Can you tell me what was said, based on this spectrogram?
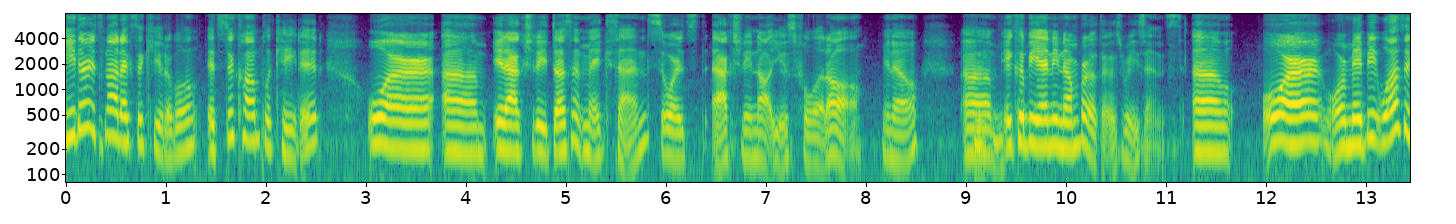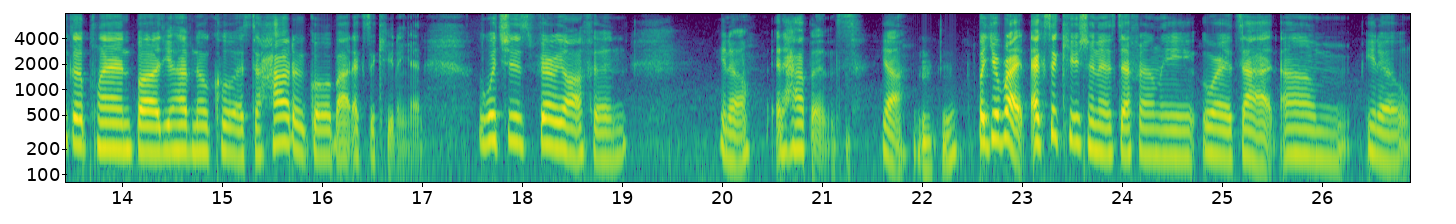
either it's not executable, it's too complicated, or um, it actually doesn't make sense, or it's actually not useful at all. You know, um, mm-hmm. it could be any number of those reasons. Um, or or maybe it was a good plan, but you have no clue as to how to go about executing it, which is very often, you know, it happens. Yeah. Mm-hmm. But you're right. Execution is definitely where it's at. Um, you know,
